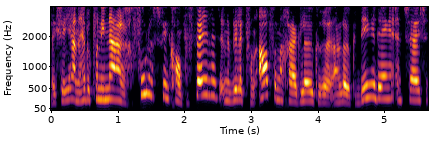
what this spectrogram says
ik zei ja, dan heb ik van die nare gevoelens, dat vind ik gewoon vervelend en dan wil ik van af en dan ga ik leukere, aan leuke dingen denken. En toen zei ze,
